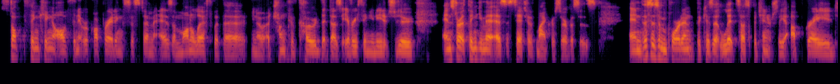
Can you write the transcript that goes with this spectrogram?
stop thinking of the network operating system as a monolith with a, you know, a chunk of code that does everything you need it to do and start thinking of it as a set of microservices. And this is important because it lets us potentially upgrade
